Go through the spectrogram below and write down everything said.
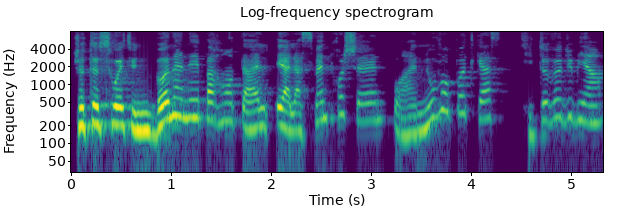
Je te souhaite une bonne année parentale et à la semaine prochaine pour un nouveau podcast qui te veut du bien.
